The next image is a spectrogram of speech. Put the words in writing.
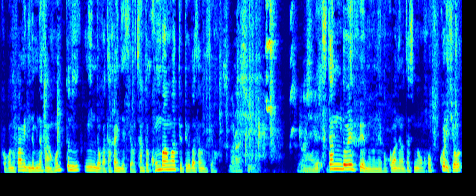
ここのファミリーの皆さん、本当に民度が高いんですよ。ちゃんとこんばんはって言ってくださるんですよ。素晴らしい。素晴らしいね。スタンド FM のね、ここはね、私のほっこりひょ、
